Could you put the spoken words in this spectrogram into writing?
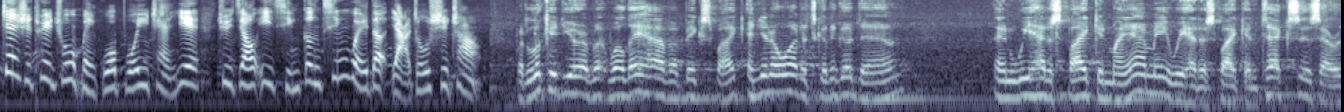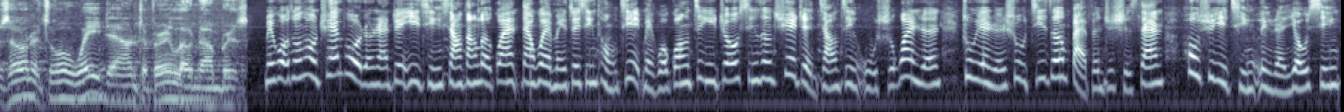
暂时退出美国博弈产业，聚焦疫情更轻微的亚洲市场。But look at Europe. Well, they have a big spike, and you know what? It's going to go down. And we had a spike in Miami. We had a spike in Texas, Arizona. It's all way down to very low numbers. 美国总统川普仍然对疫情相当乐观，但外媒最新统计，美国光近一周新增确诊将近五十万人，住院人数激增百分之十三，后续疫情令人忧心。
